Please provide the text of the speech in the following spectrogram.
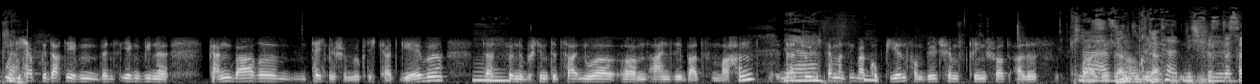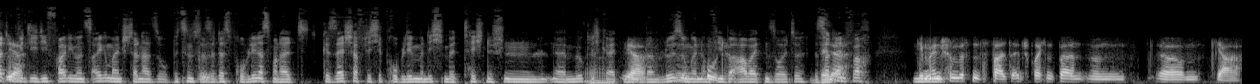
klar. und ich habe gedacht, eben, wenn es irgendwie eine gangbare technische Möglichkeit gäbe, Mhm. das für eine bestimmte Zeit nur ähm, einsehbar zu machen. Ja. Natürlich kann man es immer kopieren vom Bildschirm, Screenshot, alles. Klar, also das bringt halt nicht Das, viel. das ist halt Ja. irgendwie die, die Frage, die wir uns allgemein stellen, also beziehungsweise das Problem, dass man halt gesellschaftliche Probleme nicht mit technischen äh, Möglichkeiten Ja. oder Lösungen irgendwie bearbeiten sollte. Ja. halt einfach Die Menschen müssen es halt entsprechend ähm, ähm, ja,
